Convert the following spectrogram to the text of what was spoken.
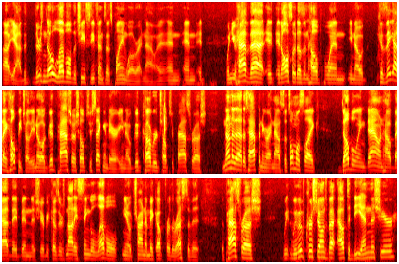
Uh, yeah, the, there's no level of the Chiefs defense that's playing well right now. And and it, when you have that, it, it also doesn't help when, you know, because they got to help each other. You know, a good pass rush helps your secondary, you know, good coverage helps your pass rush. None of that is happening right now. So it's almost like – doubling down how bad they've been this year because there's not a single level, you know, trying to make up for the rest of it. The pass rush, we, we moved Chris Jones back out to DE this year,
